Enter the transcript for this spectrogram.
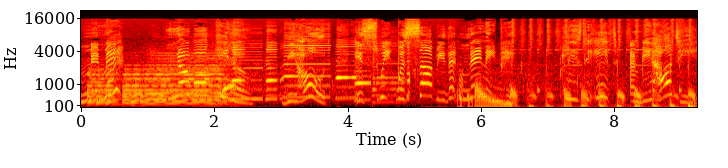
Mimi, Please to eat and be hearty.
